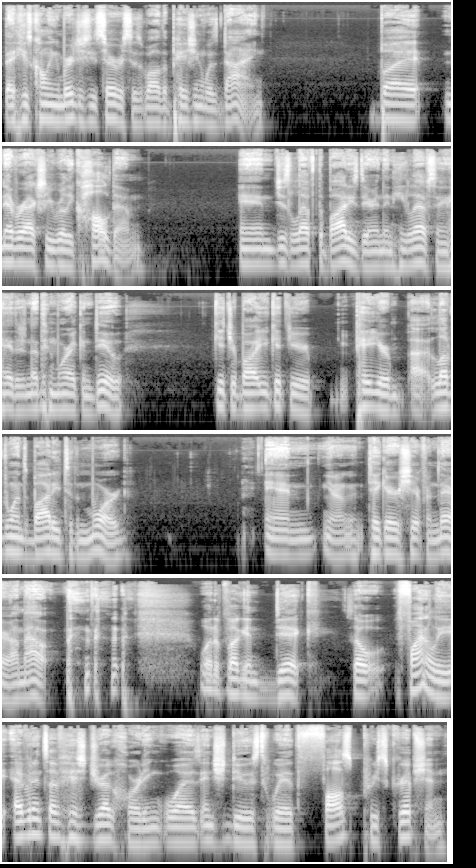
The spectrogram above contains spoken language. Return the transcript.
that he was calling emergency services while the patient was dying, but never actually really called them and just left the bodies there. And then he left saying, Hey, there's nothing more I can do get your body, you get your pay your uh, loved one's body to the morgue, and you know take care of shit from there. I'm out. what a fucking dick. So finally, evidence of his drug hoarding was introduced with false prescription.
